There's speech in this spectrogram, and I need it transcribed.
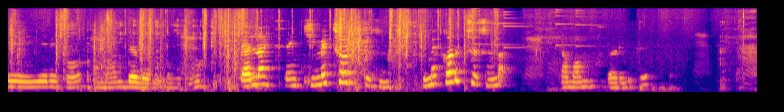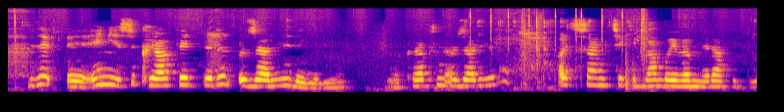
Ee, gerek o. Tamam dövelim bunu. Gel lan sen kime karışıyorsun? Kime karışıyorsun lan? Tamam sarıydı. Bir de e, en iyisi kıyafetlerin özelliği de geliyor. Yani kıyafetin özelliği var. Hadi sen çekil ben bu eve merak ettim.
